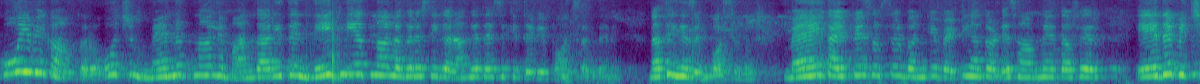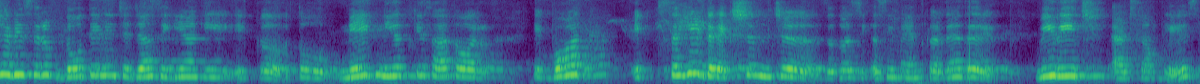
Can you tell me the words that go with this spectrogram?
ਕੋਈ ਵੀ ਕੰਮ ਕਰੋ ਉਹ 'ਚ ਮਿਹਨਤ ਨਾਲ ਇਮਾਨਦਾਰੀ ਤੇ ਨੇਕ ਨੀਅਤ ਨਾਲ ਅਗਰ ਅਸੀਂ ਕਰਾਂਗੇ ਤਾਂ ਅਸੀਂ ਕਿਤੇ ਵੀ ਪਹੁੰਚ ਸਕਦੇ ਨੇ ਨਥਿੰਗ ਇਜ਼ ਇੰਪੋਸੀਬਲ ਮੈਂ ਇੱਕ ਆਈਪੀਐਸ ਅਫਸਰ ਬਣ ਕੇ ਬੈਠੀ ਹਾਂ ਤੁਹਾਡੇ ਸਾਹਮਣੇ ਤਾਂ ਫਿਰ ਇਹਦੇ ਪਿੱਛੇ ਵੀ ਸਿਰਫ ਦੋ ਤਿੰਨ ਹੀ ਚੀਜ਼ਾਂ ਸੀਗੀਆਂ ਕਿ ਇੱਕ ਤੋਂ ਨੇਕ ਨੀਅਤ ਕੇ ਸਾਥ ਔਰ ਇੱਕ ਬਹੁਤ ਇੱਕ ਸਹੀ ਡਾਇਰੈਕਸ਼ਨ ਚ ਜਦੋਂ ਅਸੀਂ ਅਸੀਂ ਮਿਹਨਤ ਕਰਦੇ ਹਾਂ ਤੇ we reach at some place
